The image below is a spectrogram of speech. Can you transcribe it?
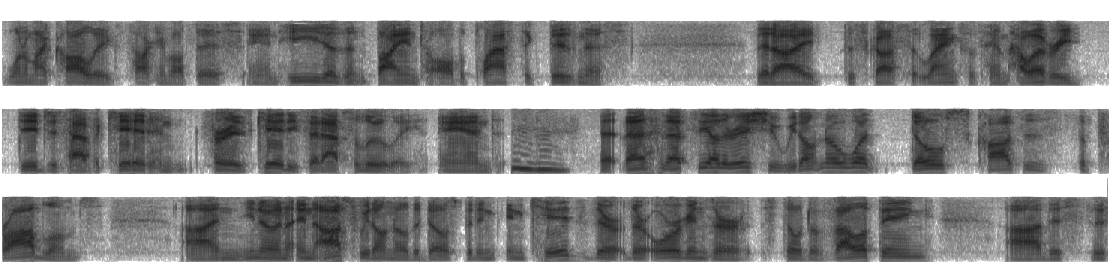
one of my colleagues talking about this, and he doesn't buy into all the plastic business that I discussed at length with him. However, he did just have a kid, and for his kid, he said absolutely, and mm-hmm. That, that that's the other issue. We don't know what dose causes the problems. Uh, and you know, in, in us, we don't know the dose, but in, in kids, their their organs are still developing. Uh, this this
